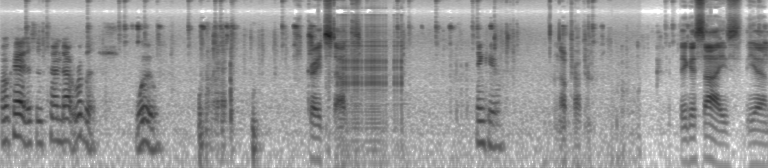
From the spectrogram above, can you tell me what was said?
Okay, this has turned out rubbish. Woo. Great start. Thank you. No problem. Bigger size. The um.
